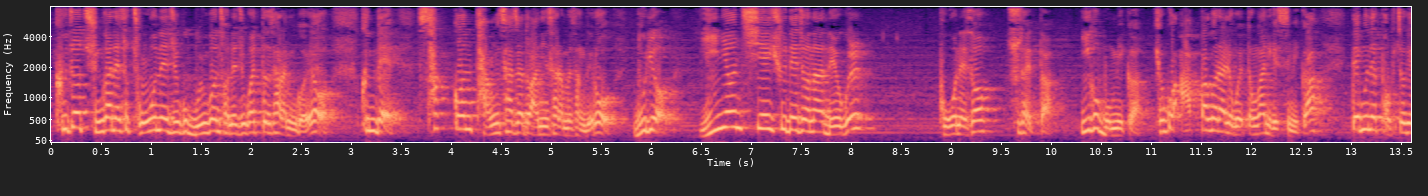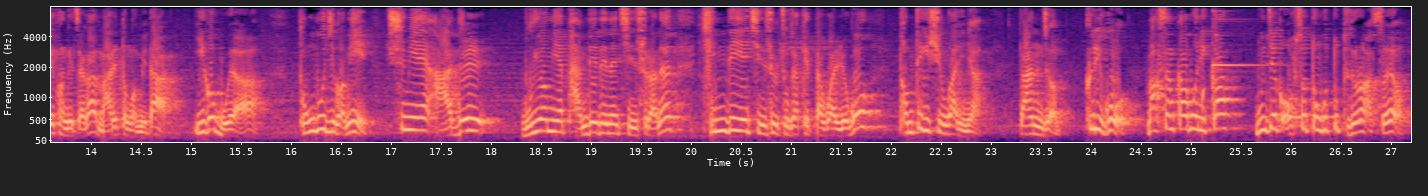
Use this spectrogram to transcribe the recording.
그저 중간에서 조언해주고 물건 전해주고 했던 사람인 거예요. 근데 사건 당사자도 아닌 사람을 상대로 무려 2년치의 휴대전화 내역을 복원해서 수사했다. 이거 뭡니까? 결국 압박을 하려고 했던 거 아니겠습니까? 때문에 법조계 관계자가 말했던 겁니다. 이거 뭐야? 동부지검이 추미애 아들 무혐의에 반대되는 진술하는 김대희의 진술 조작했다고 하려고 덤태기 씌운 거 아니냐? 라는 점. 그리고 막상 까보니까 문제가 없었던 것도 드러났어요.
